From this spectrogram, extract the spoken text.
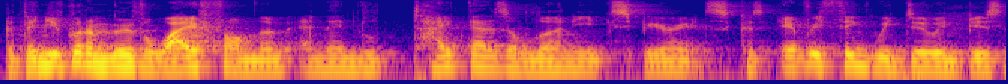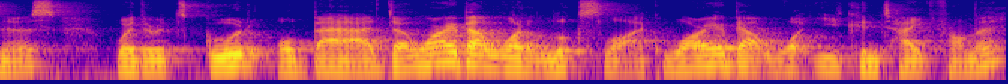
But then you've got to move away from them and then take that as a learning experience. Because everything we do in business, whether it's good or bad, don't worry about what it looks like. Worry about what you can take from it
